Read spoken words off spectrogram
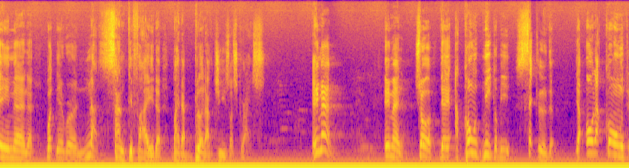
Amen. But they were not sanctified by the blood of Jesus Christ. Amen. Amen. So the account need to be settled. The old account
